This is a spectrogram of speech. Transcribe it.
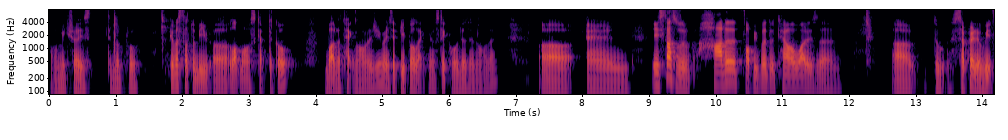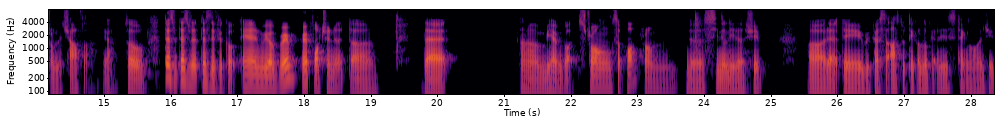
or make sure it's tamper-proof. People start to be uh, a lot more skeptical about the technology. When you say people like you know, stakeholders and all that, uh, and it starts to harder for people to tell what is the uh, to separate the wheat from the chaff, lah. Yeah, so that's that's that's difficult, and we are very very fortunate uh, that um, we have got strong support from the senior leadership uh, that they requested us to take a look at this technology.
